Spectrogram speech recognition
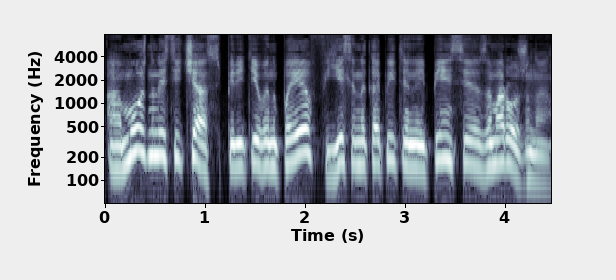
А можно ли сейчас перейти в НПФ, если накопительная пенсия заморожена?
